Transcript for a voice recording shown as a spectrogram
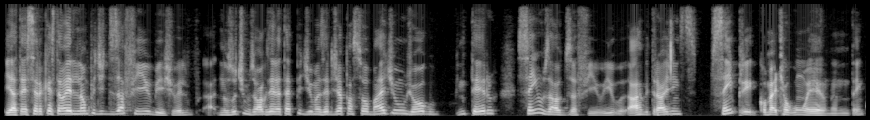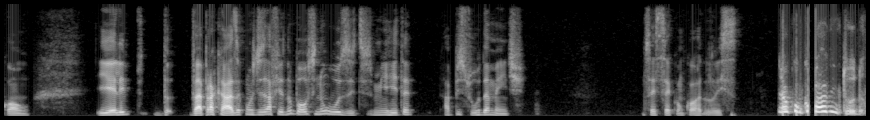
E a terceira questão é ele não pedir desafio, bicho. Ele, nos últimos jogos ele até pediu, mas ele já passou mais de um jogo inteiro sem usar o desafio. E a arbitragem sempre comete algum erro, né? não tem como. E ele vai para casa com os desafios no bolso e não usa. Isso me irrita absurdamente. Não sei se você concorda, Luiz. Eu concordo em tudo.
